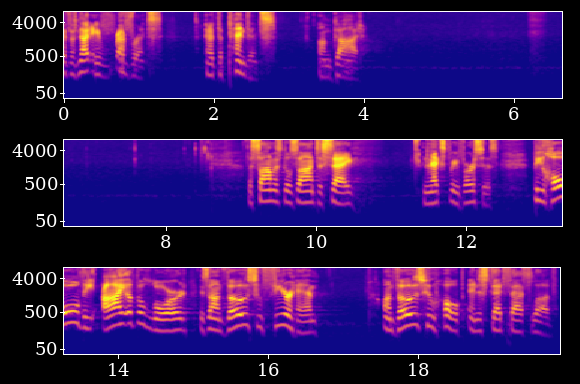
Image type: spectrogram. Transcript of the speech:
if there's not a reverence and a dependence on God. The psalmist goes on to say in the next three verses Behold, the eye of the Lord is on those who fear him, on those who hope in his steadfast love,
